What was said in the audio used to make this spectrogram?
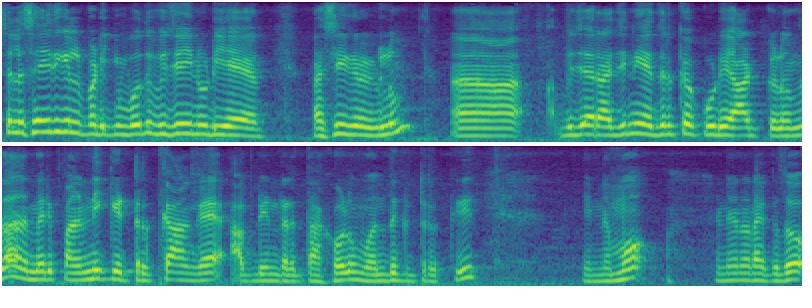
சில செய்திகள் படிக்கும்போது விஜயினுடைய ரசிகர்களும் விஜய் ரஜினி எதிர்க்கக்கூடிய ஆட்களும் தான் அது மாதிரி பண்ணிக்கிட்டு இருக்காங்க அப்படின்ற தகவலும் வந்துக்கிட்டு இருக்கு என்னமோ என்ன நடக்குதோ.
